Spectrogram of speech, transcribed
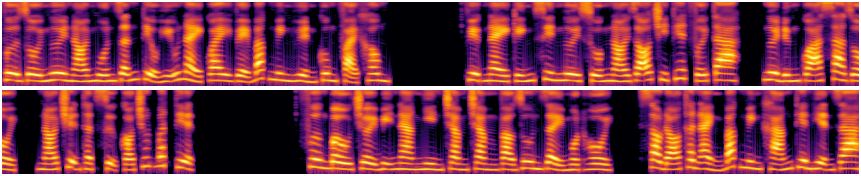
vừa rồi ngươi nói muốn dẫn tiểu hữu này quay về Bắc Minh huyền cung phải không? Việc này kính xin ngươi xuống nói rõ chi tiết với ta, ngươi đứng quá xa rồi, nói chuyện thật sự có chút bất tiện. Phương bầu trời bị nàng nhìn chằm chằm vào run rẩy một hồi, sau đó thân ảnh Bắc Minh kháng thiên hiện ra,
